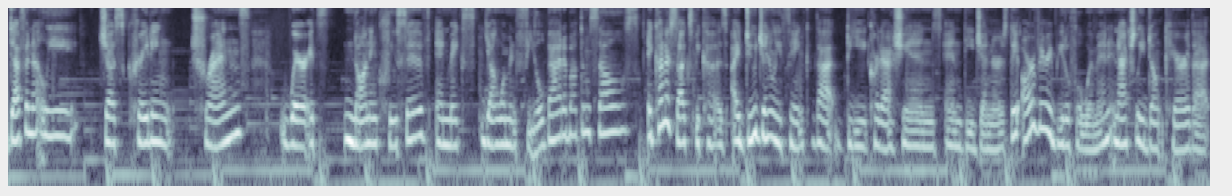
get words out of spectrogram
Definitely just creating trends where it's non inclusive and makes young women feel bad about themselves. It kind of sucks because I do genuinely think that the Kardashians and the Jenners, they are very beautiful women and actually don't care that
